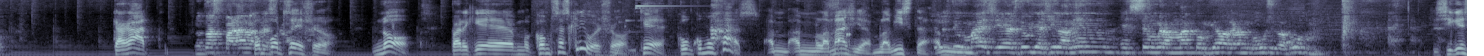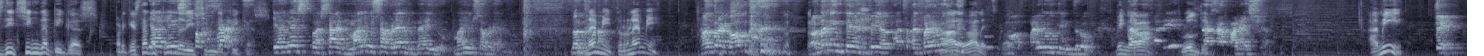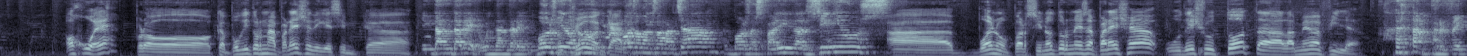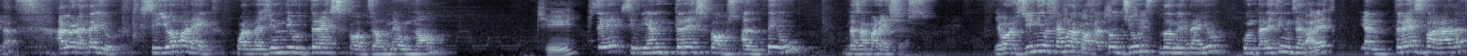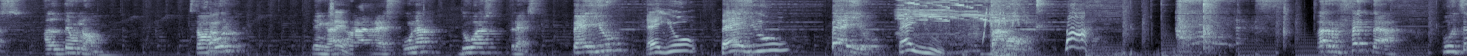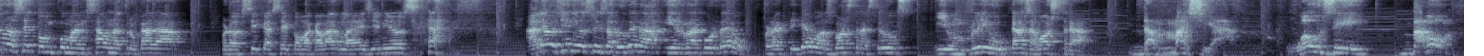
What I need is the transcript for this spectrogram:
Cagat. No t'ho esperaves? Com pot ser això? No, perquè mm, com s'escriu això? Què? Com, com ho fas? Amb, amb la màgia, amb la vista? Es diu Amb... màgia, es diu llegir la ment, és ser un gran mag com jo, el gran Wowzy, va bum. I si hagués dit cinc de piques? Perquè he estat a punt de dir cinc de piques. ja hagués passat, mai ho sabrem, Peyu, mai ho sabrem. Doncs Tornem-hi, tornem-hi. Un altre cop, no tenim temps, Peyu, et, et faré un Vale, últim vale, truc. vale. Et faré un últim truc. Vinga, va, Et l'últim. desaparèixer. A mi? Sí, Ojo, eh? Però que pugui tornar a aparèixer, diguéssim, que... intentaré, ho intentaré. Vols dir alguna última encara. cosa abans de marxar? Et vols despedir dels Genius? Uh, bueno, per si no tornés a aparèixer, ho deixo tot a la meva filla. Perfecte. A veure, Peyu, si jo aparec quan la gent diu tres cops el meu nom, Sí? sé si diem tres cops el teu, desapareixes. Llavors, Genius, fem una cosa, tots junts, tu també, Peyu, comptaré fins a Vale. tres i en tres vegades el teu nom. Esteu a Vale. punt? Vinga, Sí. eh? A tres. Una, dues, tres. Peyu, Eio, peio, Peyu. peio. Vamos! Perfecte! Potser no sé com començar una trucada, però sí que sé com acabar-la, eh, Genius? Adeu, Genius, fins la propera! I recordeu, practiqueu els vostres trucs i ompliu casa vostra de màgia. Wowzy, babum!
